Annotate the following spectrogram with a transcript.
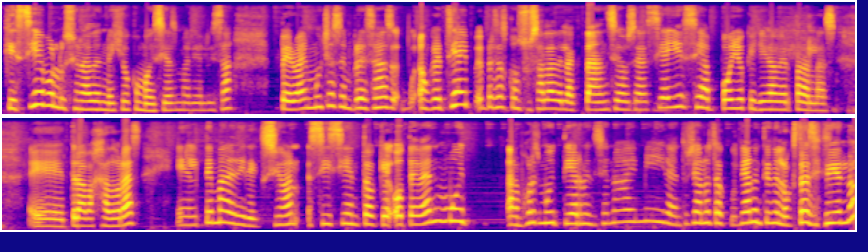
que sí ha evolucionado en México, como decías María Luisa, pero hay muchas empresas, aunque sí hay empresas con su sala de lactancia, o sea, sí hay ese apoyo que llega a haber para las eh, trabajadoras, en el tema de dirección sí siento que o te ven muy, a lo mejor es muy tierno y dicen, ay, mira, entonces ya no, ya no entienden lo que estás diciendo,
